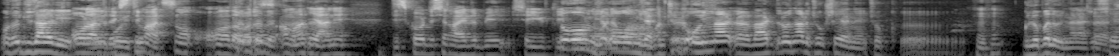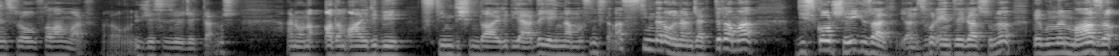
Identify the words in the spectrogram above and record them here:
O da güzel bir Oradan e, direkt boyutu. Steam açsın o- ona da Tabii, varız. tabii. Ama Evet, yani Discord için ayrı bir şey O yükleyip olmayacak, orada o olmayacak. Çünkü evet. oyunlar, e, verdikleri oyunlar da çok şey hani çok e, Hı hı. global oyunlar. Yani Evet. Saints Row falan var. Onu ücretsiz vereceklermiş. Hani ona adam ayrı bir Steam dışında ayrı bir yerde yayınlanmasını istemez. Steam'den oynanacaktır ama Discord şeyi güzel. Yani Hı hı. Discord entegrasyonu ve bunların mağaza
